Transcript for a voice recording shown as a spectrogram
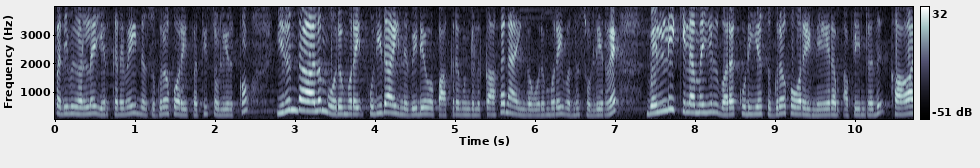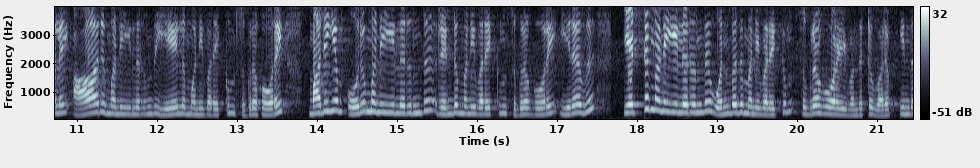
பதிவுகளில் ஏற்கனவே இந்த சுக்ரஹோரை பற்றி சொல்லியிருக்கோம். இருந்தாலும் ஒரு முறை புதிதாக இந்த வீடியோவை பார்க்குறவங்களுக்காக நான் இங்கே ஒரு முறை வந்து சொல்லிடுறேன். வெள்ளிக்கிழமையில் வரக்கூடிய சுக்ரஹோரை நேரம் அப்படின்றது காலை ஆறு மணியிலிருந்து ஏழு மணி வரைக்கும் சுக்ரஹோரை மதியம் ஒரு மணியிலிருந்து ரெண்டு மணி வரைக்கும் சுக்ரஹோரை இரவு எட்டு மணியிலிருந்து ஒன்பது மணி வரைக்கும் சுக்ரஹோரை வந்துட்டு வரும். இந்த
